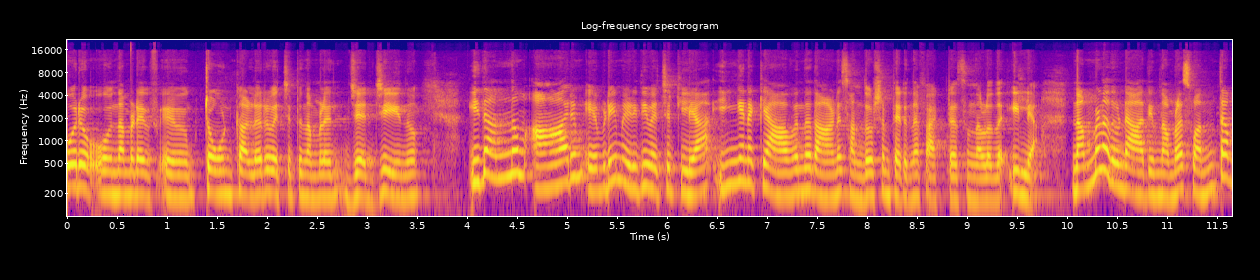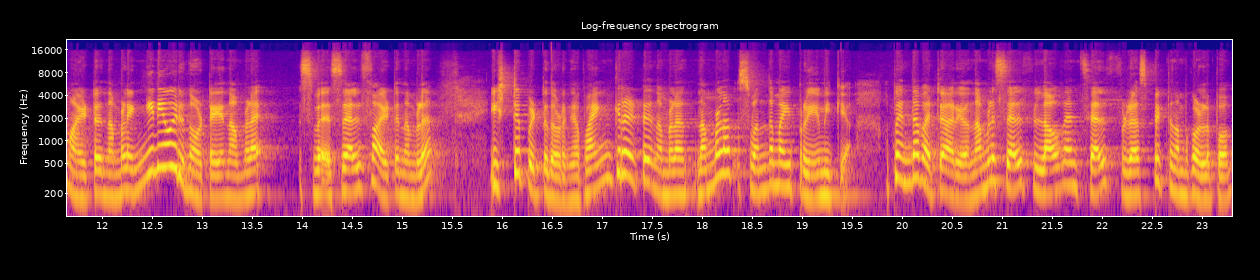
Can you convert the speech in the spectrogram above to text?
ഓരോ നമ്മുടെ ടോൺ കളർ വെച്ചിട്ട് നമ്മൾ ജഡ്ജ് ചെയ്യുന്നു. ഇതൊന്നും ആരും എവിടെയും എഴുതി വെച്ചിട്ടില്ല. ഇങ്ങനെയൊക്കെ ആവുന്നതാണ് സന്തോഷം തരുന്ന ഫാക്ടേഴ്സ് എന്നുള്ളത്. ഇല്ല. നമ്മളതുകൊണ്ട് ആദ്യം നമ്മളെ സ്വന്തമായിട്ട് നമ്മൾ എങ്ങനെയോ ഇരുന്നോട്ടെ നമ്മളെ സെൽഫായിട്ട് നമ്മൾ ഇഷ്ടപ്പെട്ട് തുടങ്ങുക. ഭയങ്കരമായിട്ട് നമ്മൾ നമ്മളെ സ്വന്തമായി പ്രേമിക്കുക. അപ്പോൾ എന്താ പറ്റുക അറിയോ? നമ്മൾ self love and self respect നമുക്കുള്ളപ്പോൾ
